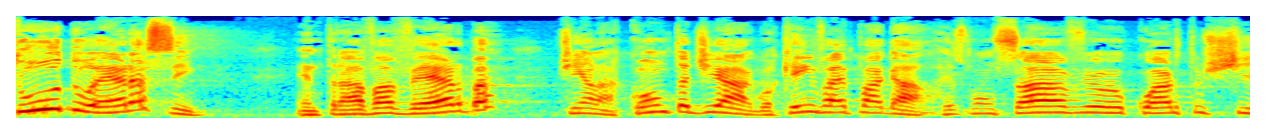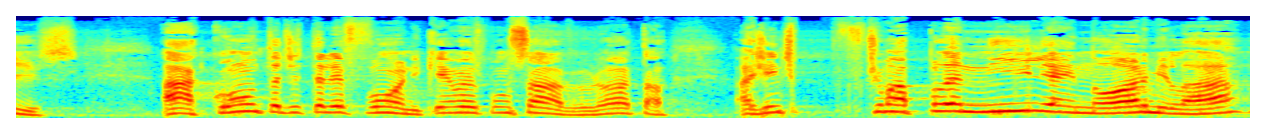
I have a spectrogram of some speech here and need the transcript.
Tudo era assim. Entrava a verba, tinha lá conta de água, quem vai pagar? O responsável é o quarto X. Ah, conta de telefone, quem é o responsável? Ah. A gente tinha uma planilha enorme lá.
